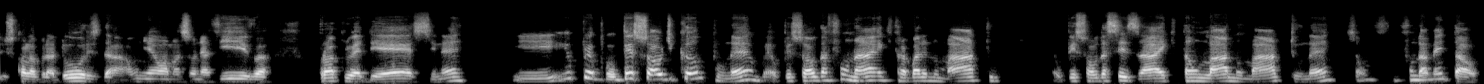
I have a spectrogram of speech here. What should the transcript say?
os colaboradores da União Amazônia Viva, próprio EDS, né, e, e o, o, pessoal de campo, né, é o pessoal da FUNAI que trabalha no mato, o pessoal da CESAI que estão lá no mato, né, são fundamental.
